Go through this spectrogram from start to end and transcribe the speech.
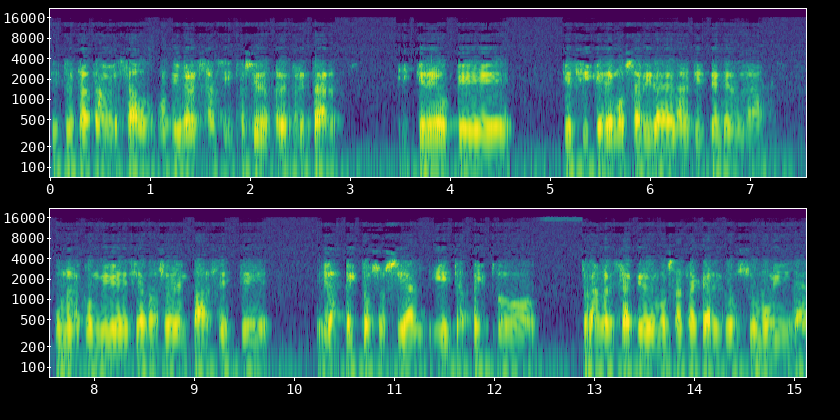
esto está atravesado por diversas situaciones para enfrentar y creo que que si queremos salir adelante y tener una, una convivencia mayor en paz, este, el aspecto social y este aspecto transversal que debemos atacar el consumo y la,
